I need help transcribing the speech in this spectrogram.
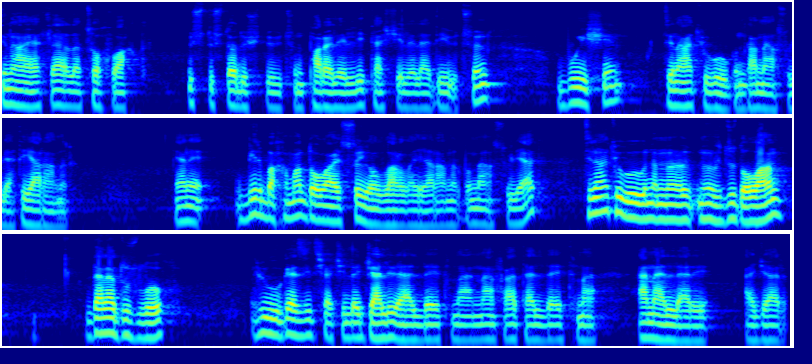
cinayətlərlə çox vaxt üst-üstə düşdüyü üçün, paralellik təşkil elədiyi üçün bu işin cinayət hüququnda məsuliyyəti yaranır. Yəni bir baxıma dolayısı yollarla yaranır bu məsuliyyət. Cinayət hüququnda mövcud olan dələduzluq, hüquqa zidd şəkildə gəlir əldə etmə, mənfəət əldə etmə əməlləri əgər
